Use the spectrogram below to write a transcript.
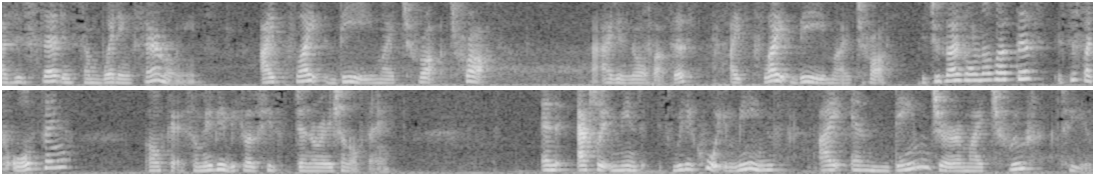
As is said in some wedding ceremonies, I plight thee my tro- troth. I-, I didn't know about this. I plight thee my troth. Did you guys all know about this? Is this like old thing? Okay, so maybe because he's generational thing. And actually, it means it's really cool. It means I endanger my truth to you.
